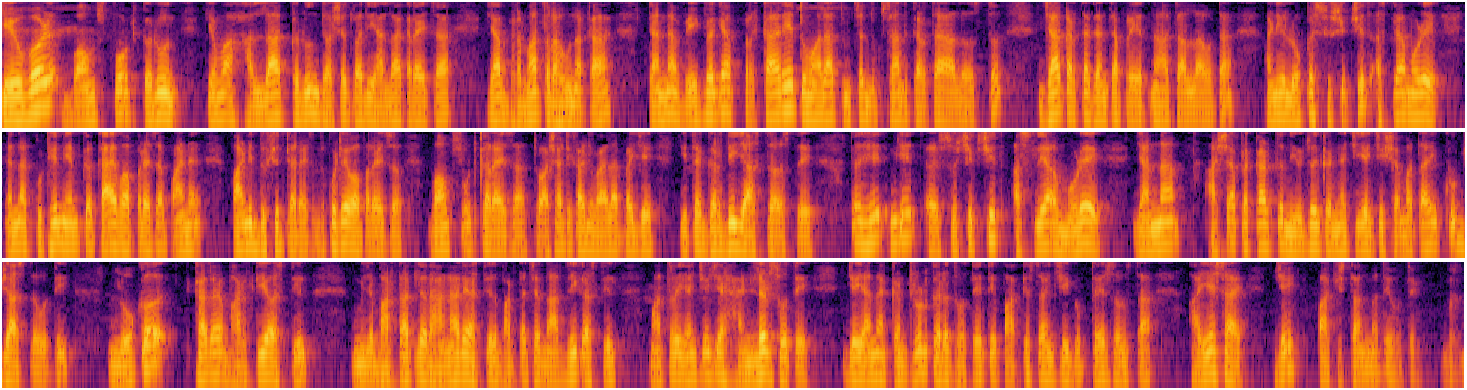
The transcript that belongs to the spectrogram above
केवळ बॉम्बस्फोट करून किंवा हल्ला करून दहशतवादी हल्ला करायचा या भ्रमात राहू नका. त्यांना वेगवेगळ्या प्रकारे तुम्हाला तुमचं नुकसान करता आलं असतं ज्याकरता त्यांचा प्रयत्न हा चालला होता. आणि लोक सुशिक्षित असल्यामुळे यांना कुठे नेमकं काय वापरायचं पाण्या पाणी दूषित करायचं तर कुठे वापरायचं? बॉम्बस्फोट करायचा. तो अशा ठिकाणी व्हायला पाहिजे जिथे गर्दी जास्त असते. तर हे म्हणजे सुशिक्षित असल्यामुळे यांना अशा प्रकारचं नियोजन करण्याची यांची क्षमता ही खूप जास्त होती. लोक एखाद्या भारतीय असतील म्हणजे भारतातले राहणारे असतील भारताचे नागरिक असतील मात्र यांचे जे हँडलर्स होते जे यांना कंट्रोल करत होते ते पाकिस्तानची गुप्तहेर संस्था आय एस आय जे पाकिस्तानमध्ये होते.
